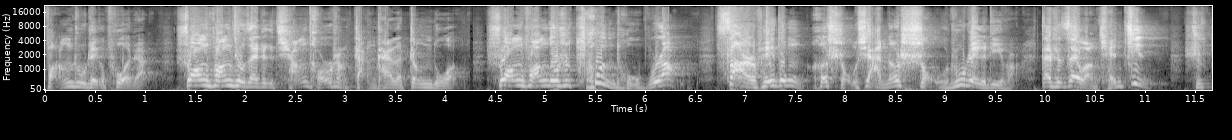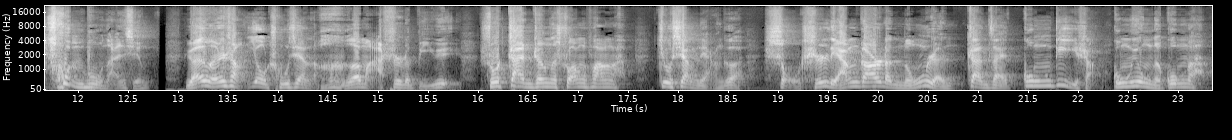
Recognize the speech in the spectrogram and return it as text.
防住这个破绽。双方就在这个墙头上展开了争夺，双方都是寸土不让。萨尔培东和手下能守住这个地方，但是再往前进是寸步难行。原文上又出现了河马式的比喻，说战争的双方啊，就像两个手持粮杆的农人站在工地上，公用的工啊，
